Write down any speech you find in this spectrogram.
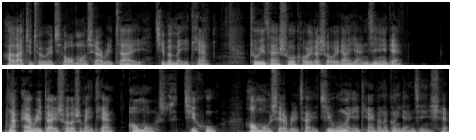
？I like to do it almost every day，基本每一天。注意在说口语的时候一定要严谨一点。那 every day 说的是每天，almost 几乎，almost every day 几乎每一天可能更严谨一些。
